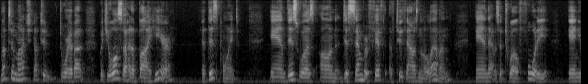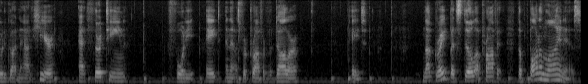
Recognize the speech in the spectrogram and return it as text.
not too much, not too to worry about, but you also had a buy here at this point, and this was on December 5th of 2011, and that was at 1240, and you would have gotten out here at 1348, and that was for a profit of a dollar eight. Not great, but still a profit. The bottom line is,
